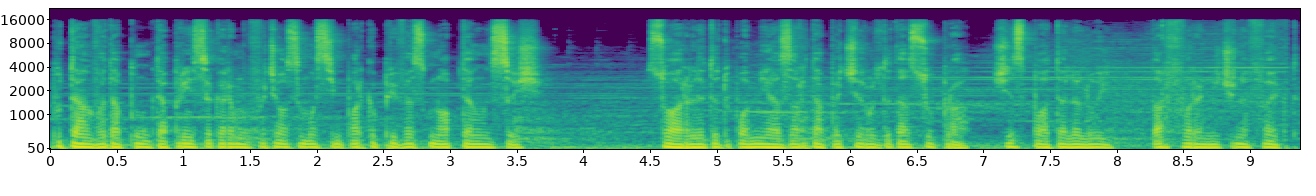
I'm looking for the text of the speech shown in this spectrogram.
puteam vedea puncte aprinse care mă făceau să mă simt parcă privesc noaptea însăși. Soarele de după amiază ardea pe cerul de deasupra și în spatele lui, dar fără niciun efect.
